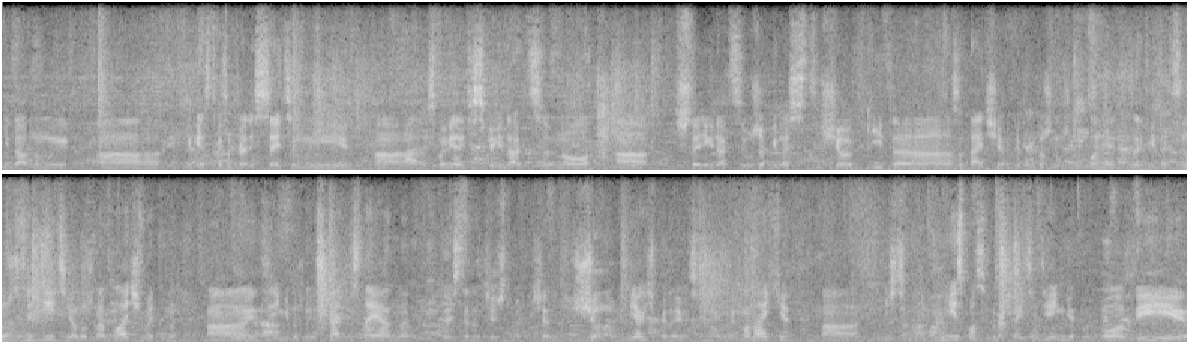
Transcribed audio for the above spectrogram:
недавно мы а, наконец-то разобрались с этим и а, смогли найти себе редакцию, но а, сочетание редакции уже приносит еще какие-то задачи, которые тоже нужно выполнять. За этой редакцией нужно следить, ее нужно оплачивать, а, деньги нужно искать постоянно. То есть это означает, что вы печатаете еще новый мерч, продаете новые монахи, а, ищете какие-то другие способы, как найти деньги. Вот, и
